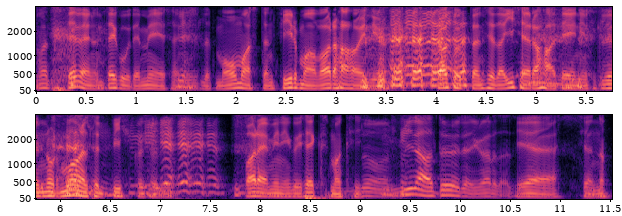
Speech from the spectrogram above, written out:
vaata, Steven on tegude mees, onju, ütleb, ma omastan firma vara, onju, kasutan seda ise raha teenimiseks, löön normaalselt pihku sulle. paremini kui Sexmaxis. no mina tööd ei karda. jaa, see on noh,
